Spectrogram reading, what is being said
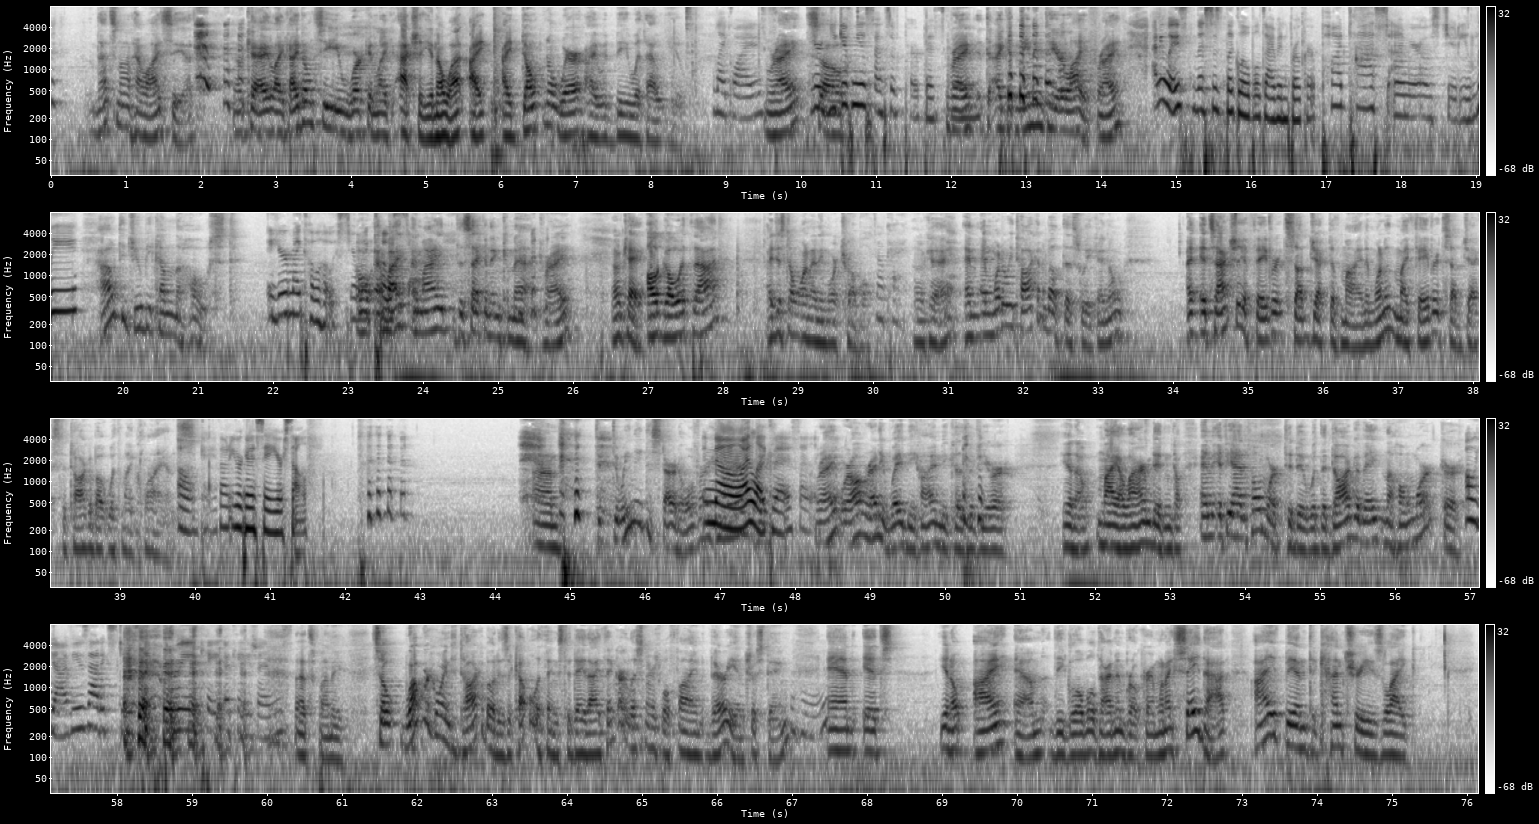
That's not how I see it. Okay, like I don't see you working like. Actually, you know what? I I don't know where I would be without you. Likewise. Right? You're, you give me a sense of purpose. Glenn. right. I get meaning to your life, right? Anyways, this is the Global Diamond Broker podcast. I'm your host, Judy Lee. How did you become the host? You're my co-host. You're Oh, my am I am I the second in command? Right? Okay, I'll go with that. I just don't want any more trouble. okay. Okay. And and what are we talking about this week? I know it's actually a favorite subject of mine and one of my favorite subjects to talk about with my clients. Oh, okay. I thought you were going to say yourself. Um, do, do we need to start over? No? I like this. I like Right? We're already way behind because of your you know, my alarm didn't go. And if you had homework to do, would the dog have eaten the homework or Oh yeah, I've used that excuse like three occa- occasions. That's funny. So, what we're going to talk about is a couple of things today that I think our listeners will find very interesting. Mm-hmm. And it's, you know, I am the global diamond broker. And when I say that, I've been to countries like,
